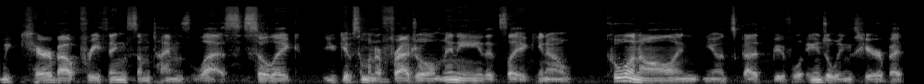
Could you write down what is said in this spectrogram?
we care about free things sometimes less. So, like, you give someone a fragile mini that's like, you know, cool and all, and you know, it's got its beautiful angel wings here, but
